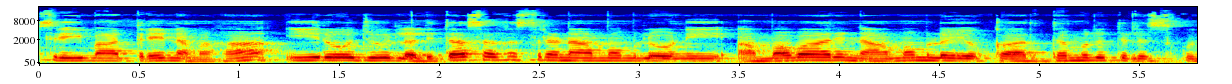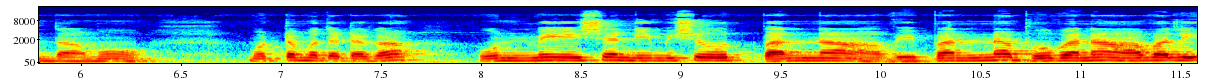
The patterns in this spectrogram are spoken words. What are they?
శ్రీమాత్రే నమ. ఈరోజు లలితా సహస్రనామంలోని అమ్మవారి నామముల యొక్క అర్థములు తెలుసుకుందాము. మొట్టమొదటగా ఉన్మేష నిమిషోత్పన్న విపన్న భువనావలి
